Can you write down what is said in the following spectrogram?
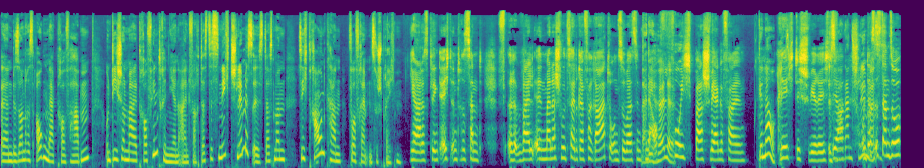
äh, ein besonderes Augenmerk drauf haben und die schon mal drauf hintrainieren einfach, dass das nichts Schlimmes ist, dass man sich trauen kann, vor Fremden zu sprechen. Ja, das klingt echt interessant, äh, weil in meiner Schulzeit Referate und sowas sind War mir auch Hölle. furchtbar schwer gefallen. Genau. Richtig schwierig. Es ja. war ganz schlimm, Und das ist dann so,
